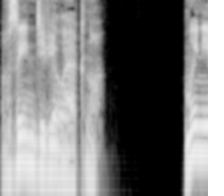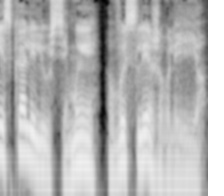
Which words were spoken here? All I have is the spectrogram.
в заиндивелое окно. Мы не искали Люси, мы выслеживали ее.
